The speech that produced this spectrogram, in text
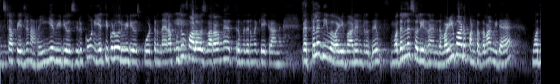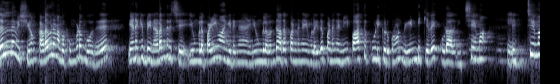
இன்ஸ்டா பேஜில் நிறைய வீடியோஸ் இருக்கும். நேத்தி கூட ஒரு வீடியோஸ் போட்டிருந்தேன். ஏன்னா புது ஃபாலோவர்ஸ் வரவங்க திரும்ப திரும்ப கேட்குறாங்க வெத்தலை தீப வழிபாடுன்றது முதல்ல சொல்லிடுறேன். இந்த வழிபாடு பண்ணுறதெல்லாம் விட முதல்ல விஷயம் கடவுளை நம்ம கும்பிடும்போது எனக்கு இப்படி நடந்துருச்சு இவங்கள பழி வாங்கிடுங்க இவங்கள வந்து அதை பண்ணுங்க இவங்கள இதை பண்ணுங்க நீ பார்த்து கூலி கொடுக்கணும்னு வேண்டிக்கவே கூடாது. நிச்சயமாக நிச்சயமா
